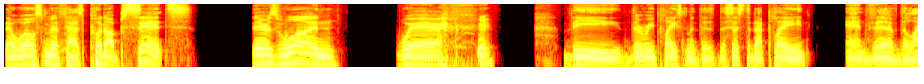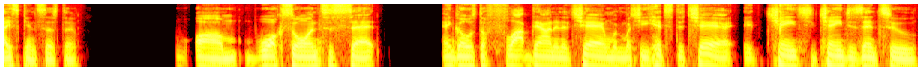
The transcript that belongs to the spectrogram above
that Will Smith has put up since. There's one where the the replacement, the, the sister that played Aunt Viv, the light skinned sister, um, walks on to set and goes to flop down in a chair. And when, when she hits the chair, it change she changes into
